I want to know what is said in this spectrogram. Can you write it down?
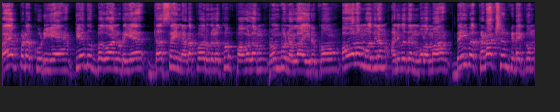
பயப்படக்கூடிய கேது பகவானுடைய தசை நடப்பவர்களுக்கும் பவளம் ரொம்ப நல்லா இருக்கும். பவள மோதிரம் அணிவதன் மூலமா தெய்வ கடாட்சம் கிடைக்கும்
